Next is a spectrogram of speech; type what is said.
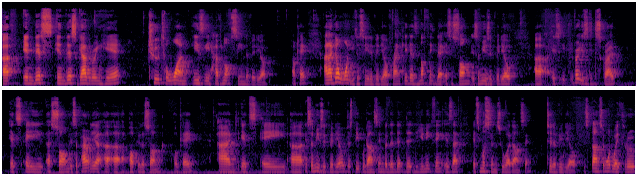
Uh, in this in this gathering here, two to one easily have not seen the video. Okay, and I don't want you to see the video, frankly. There's nothing there. It's a song, it's a music video. Uh, it's very easy to describe. It's a, a song. It's apparently a, a, a popular song, okay? And it's a, uh, it's a music video, just people dancing. But the, the, the, unique thing is that it's Muslims who are dancing to the video. It's dancing all the way through.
